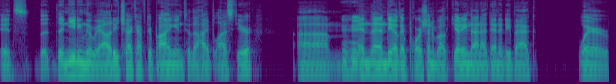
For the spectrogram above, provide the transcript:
It's the, the needing the reality check after buying into the hype last year, um, mm-hmm. and then the other portion about getting that identity back, where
